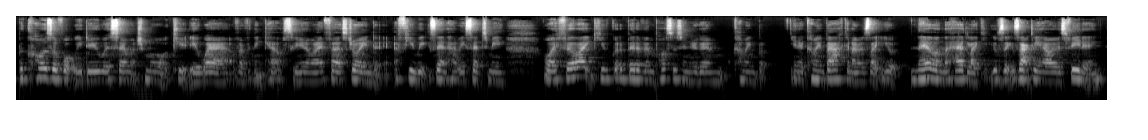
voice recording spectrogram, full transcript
because of what we do, we're so much more acutely aware of everything else. You know, when I first joined a few weeks in, Javi said to me, Oh, I feel like you've got a bit of imposter syndrome coming you know, coming back and I was like, you nail on the head. Like it was exactly how I was feeling.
